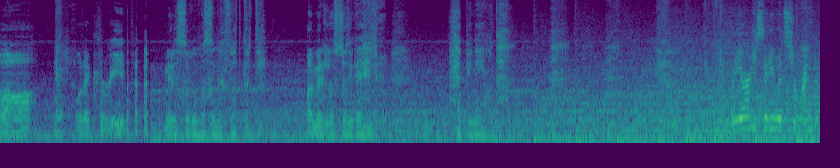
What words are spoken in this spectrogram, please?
Oh, what a creep. मेरे शुरू मुझसे नफरत करती और मेरे लव स्टोरी का एंड हैप्पी नहीं होता But he already said he would surrender.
